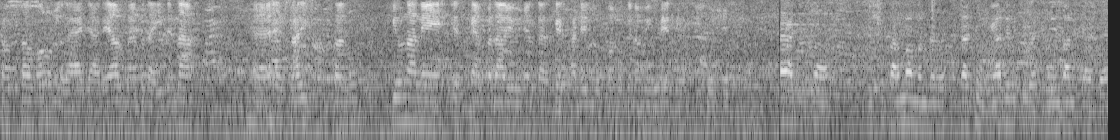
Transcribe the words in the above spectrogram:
ਸੰਸਥਾਵਾਂ ਨੂੰ ਲਗਾਇਆ ਜਾ ਰਿਹਾ। ਔਰ ਮੈਂ ਵਧਾਈ ਦਿੰਦਾ ਅ, ਸਾਰੀ ਸੰਸਥਾ ਨੂੰ ਕਿ ਉਹਨਾਂ ਨੇ ਇਸ ਕੈਂਪ ਦਾ ਆਯੋਜਨ ਕਰਕੇ ਸਾਡੇ ਲੋਕਾਂ ਨੂੰ ਇੱਕ ਨਵੀਂ ਸਿਹਤ ਦੇਣ ਦੀ ਕੋਸ਼ਿਸ਼ ਕੀਤੀ। ਵਿਸ਼ਵਕਰਮਾ ਮੰਦਿਰ ਦਾ ਝੁੰਗਿਆਂ ਦੇ ਵਿੱਚ ਜਿਹੜਾ ਖੂਨਦਾਨ ਕੈਂਪ ਹੈ।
